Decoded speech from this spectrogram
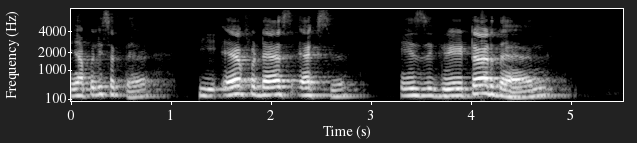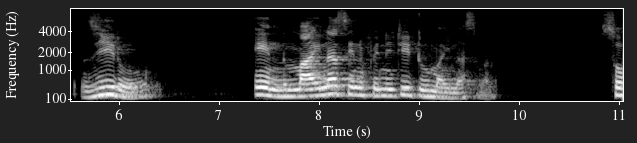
यहाँ पे लिख सकते हैं कि f dash x is greater than zero in minus infinity to minus one so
